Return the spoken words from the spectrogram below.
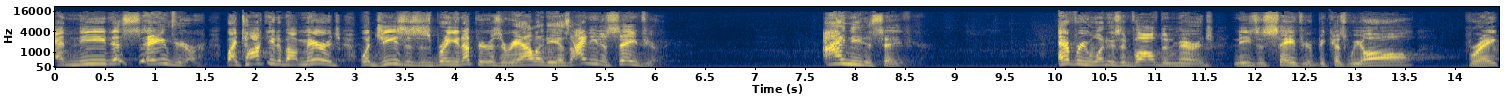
and need a savior. By talking about marriage, what Jesus is bringing up here is the reality is I need a savior. I need a savior. Everyone who's involved in marriage needs a savior because we all break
